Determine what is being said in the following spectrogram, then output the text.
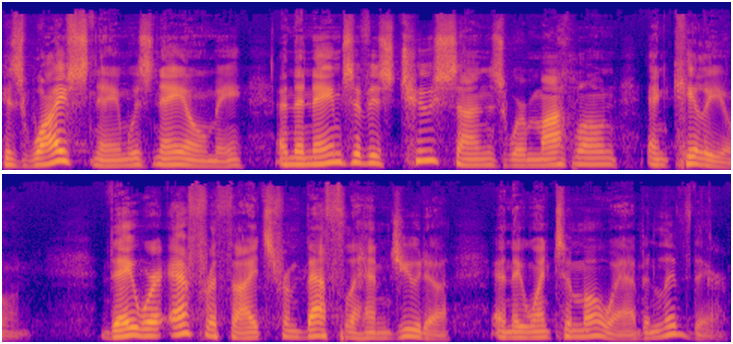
His wife's name was Naomi, and the names of his two sons were Mahlon and Chilion. They were Ephrathites from Bethlehem, Judah, and they went to Moab and lived there.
